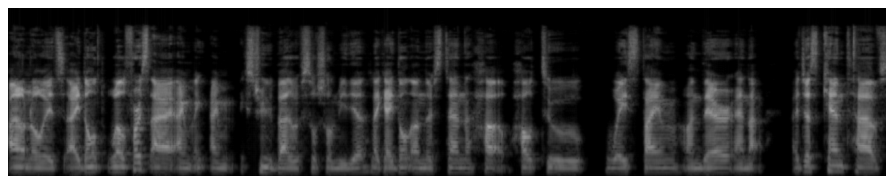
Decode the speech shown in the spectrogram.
I don't know. It's I don't. Well, first, I, I'm I'm extremely bad with social media. Like I don't understand how how to waste time on there, and I, I just can't have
